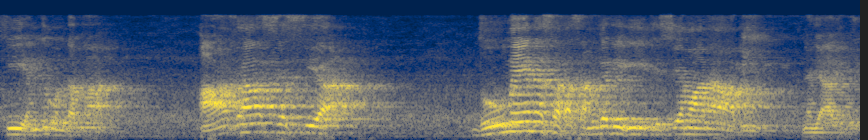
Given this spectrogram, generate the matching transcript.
ഹി എന്തുകൊണ്ടെന്നാൽ ആകാശസ്യ ധൂമേന സഹ സംഗതി ദൃശ്യമാനാവി നജായതി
